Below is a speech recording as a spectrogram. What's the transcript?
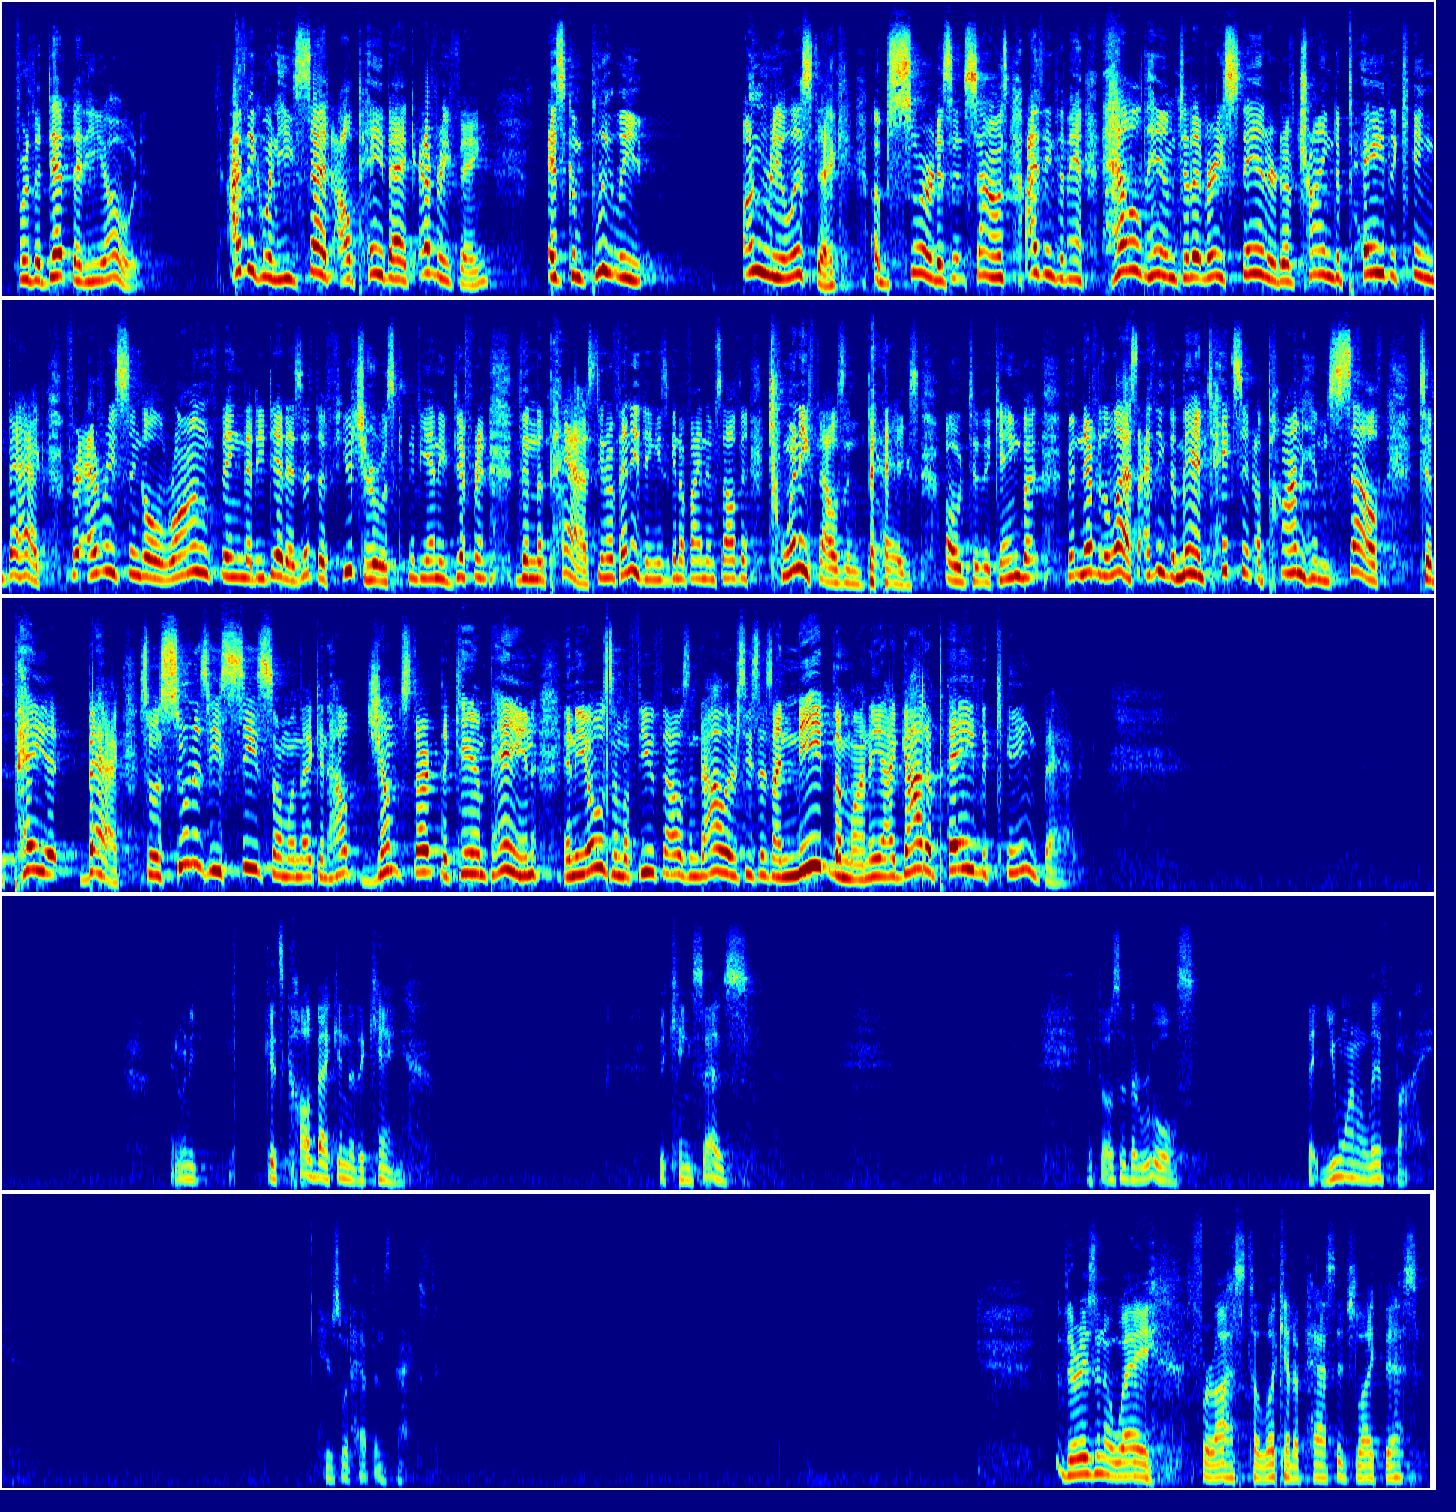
for the debt that he owed. I think when he said, I'll pay back everything, it's completely unrealistic, absurd as it sounds, I think the man held him to that very standard of trying to pay the king back for every single wrong thing that he did, as if the future was going to be any different than the past. You know, if anything, he's going to find himself in 20,000 bags owed to the king. But, but nevertheless, I think the man takes it upon himself to pay it back. So as soon as he sees someone that can help jumpstart the campaign and he owes them a few thousand dollars, he says, I need the money. I got to pay the king back. And when he gets called back into the king, the king says, If those are the rules that you want to live by, Here's what happens next. There isn't a way for us to look at a passage like this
